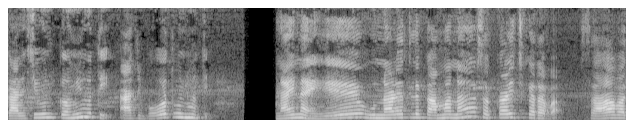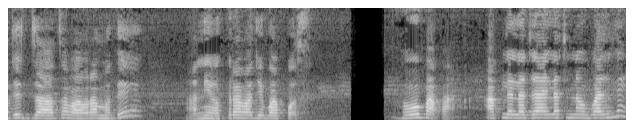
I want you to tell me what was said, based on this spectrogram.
कालची ऊन कमी होती. आज बहुत ऊन होती. नाही नाही हे उन्हाळ्यातले कामं ना सकाळीच करावा. सहा वाजेच जायचा वावरामध्ये आणि अकरा वाजे वापस. हो बाबा आपल्याला जायलाच नऊ वाजले.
